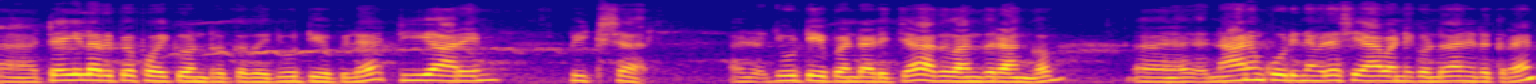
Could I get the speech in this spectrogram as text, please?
டெய்லர் இப்போ போய்க்கொண்டிருக்குது யூடியூப்பில். டிஆர்எம் பிக்சர் யூடியூப் என்று அடித்தா அது வந்துடுறாங்கம் நானும் கூடினவரை ஷேர் பண்ணி கொண்டு தான் இருக்கிறேன்.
